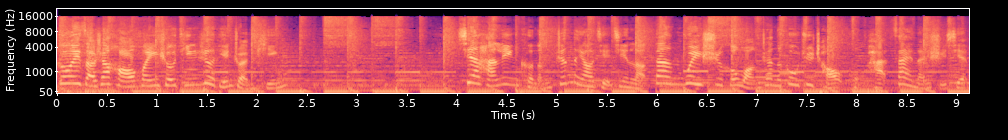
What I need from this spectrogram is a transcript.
各位早上好，欢迎收听热点转评。限韩令可能真的要解禁了，但卫视和网站的购剧潮恐怕再难实现。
